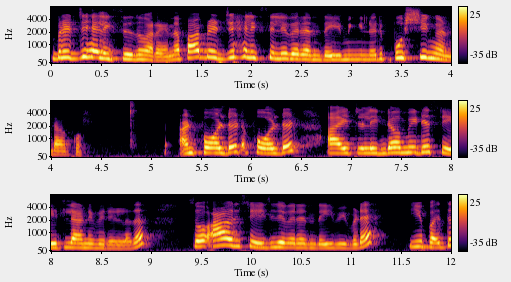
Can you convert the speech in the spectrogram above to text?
ബ്രിഡ്ജ് ഹെലിക്സ് എന്ന് പറയുന്നത്. അപ്പോൾ ആ ബ്രിഡ്ജ് ഹെലിക്സിൽ ഇവർ എന്ത് ചെയ്യും? ഇങ്ങനെ ഒരു പുഷിങ് ഉണ്ടാക്കും. അൺഫോൾഡഡ് ഫോൾഡഡ് ആയിട്ടുള്ള ഇന്റർമീഡിയറ്റ് സ്റ്റേറ്റിലാണ് ഇവരുള്ളത്. സോ ആ ഒരു സ്റ്റേജിൽ ഇവർ എന്ത് ചെയ്യും? ഇവിടെ ഈ ഇത്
